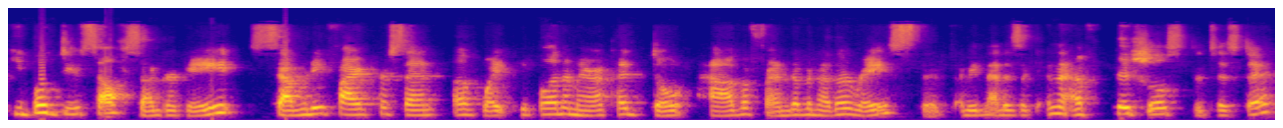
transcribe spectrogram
people do self-segregate. 75% of white people in america don't have a friend of another race. I mean that is an official statistic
